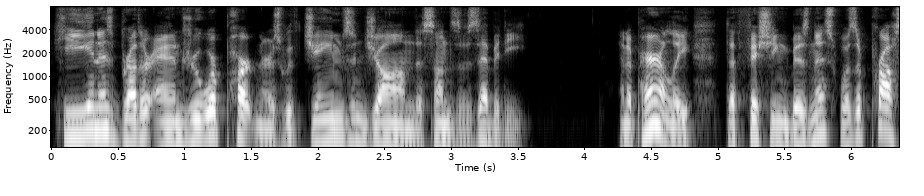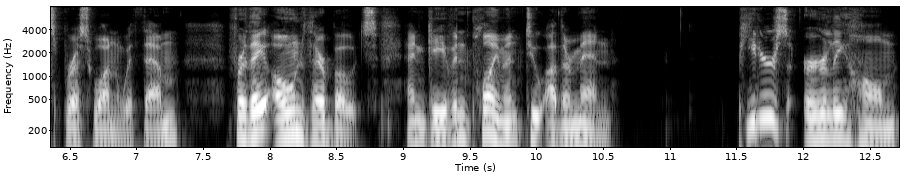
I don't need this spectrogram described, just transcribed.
He and his brother Andrew were partners with James and John, the sons of Zebedee. And apparently, the fishing business was a prosperous one with them, for they owned their boats and gave employment to other men. Peter's early home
